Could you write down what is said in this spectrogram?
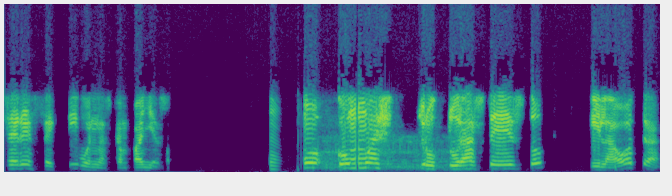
ser efectivo en las campañas. ¿Cómo, ¿Cómo estructuraste esto? Y la otra,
